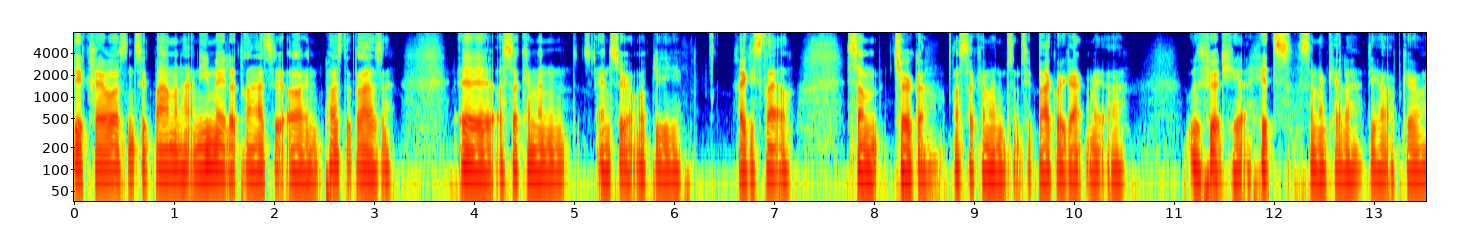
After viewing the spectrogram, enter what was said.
Det kræver sådan set bare, at man har en e-mailadresse og en postadresse, øh, og så kan man ansøge om at blive registreret som tyrker, og så kan man sådan set bare gå i gang med at udføre de her hits, som man kalder de her opgaver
